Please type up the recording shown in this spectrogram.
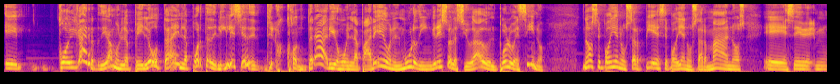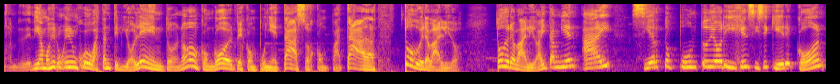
eh, colgar, digamos, la pelota en la puerta de la iglesia de, de los contrarios, o en la pared, o en el muro de ingreso a la ciudad o del pueblo vecino. No, se podían usar pies, se podían usar manos, eh, mm, digamos, era un, juego bastante violento, ¿no? Con golpes, con puñetazos, con patadas, todo era válido, todo era válido. Ahí también hay cierto punto de origen, si se quiere, con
